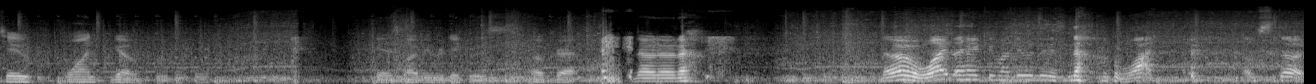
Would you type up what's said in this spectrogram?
two, one, go. Okay, this might be ridiculous. Oh crap. No, no, no. No, why the heck am I doing this? No, what? I'm stuck.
